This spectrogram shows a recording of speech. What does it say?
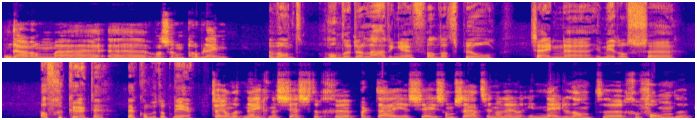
En daarom eh, eh, was er een probleem. Want honderden ladingen van dat spul zijn eh, inmiddels afgekeurd, hè? Daar komt het op neer. 269 eh, partijen sesamzaad zijn alleen al in Nederland gevonden.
